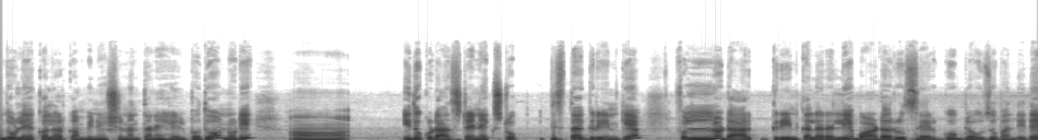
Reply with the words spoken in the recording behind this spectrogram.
ಒಂದು ಒಳ್ಳೆಯ ಕಲರ್ ಕಾಂಬಿನೇಷನ್ ಅಂತಲೇ ಹೇಳ್ಬೋದು. ನೋಡಿ ಇದು ಕೂಡ ಅಷ್ಟೇ. ನೆಕ್ಸ್ಟು ಪಿಸ್ತಾ ಗ್ರೀನ್ಗೆ ಫುಲ್ಲು ಡಾರ್ಕ್ ಗ್ರೀನ್ ಕಲರಲ್ಲಿ ಬಾರ್ಡರು ಸೆರ್ಗು ಬ್ಲೌಸು ಬಂದಿದೆ.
